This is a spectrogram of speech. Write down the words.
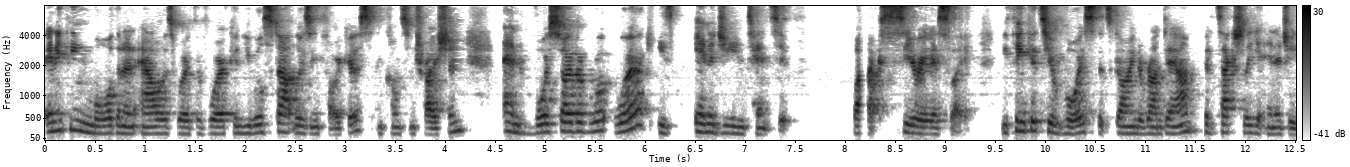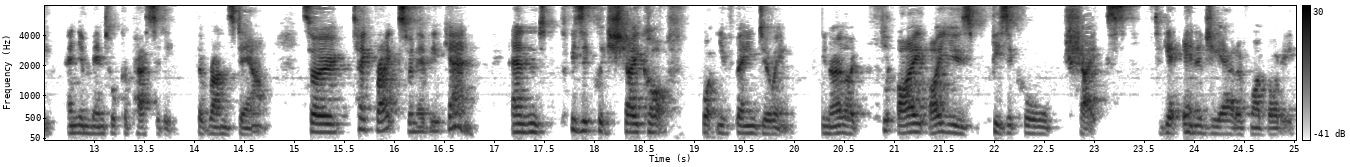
anything more than an hour's worth of work and you will start losing focus and concentration. And voiceover work is energy intensive, like seriously. You think it's your voice that's going to run down, but it's actually your energy and your mental capacity that runs down. So take breaks whenever you can and physically shake off what you've been doing. You know, like I, I use physical shakes to get energy out of my body.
